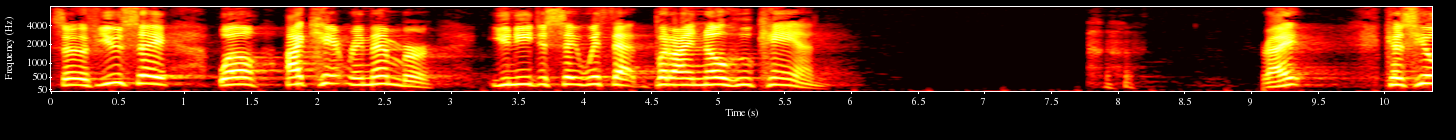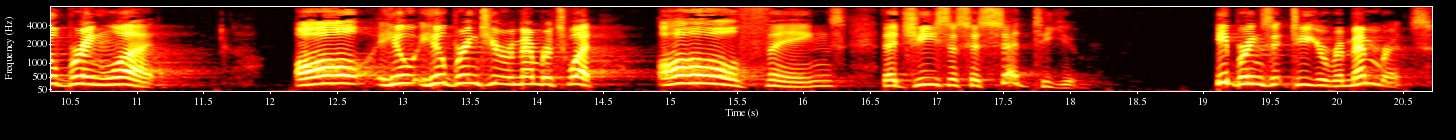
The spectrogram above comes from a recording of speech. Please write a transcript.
So if you say, "Well, I can't remember," you need to say with that, "But I know who can." right? Cuz he'll bring what? All he'll he'll bring to your remembrance what? All things that Jesus has said to you. He brings it to your remembrance.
